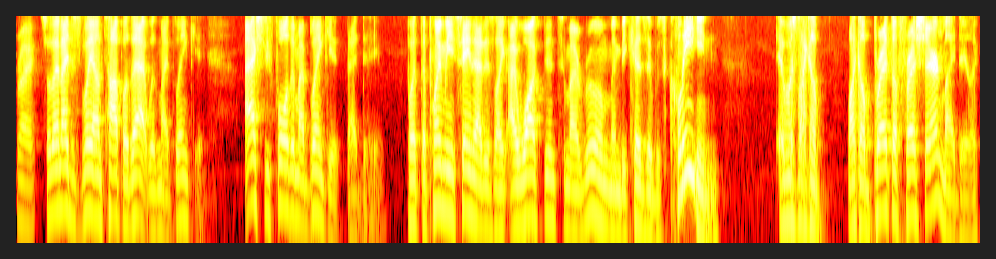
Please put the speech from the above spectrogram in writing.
Right. So then I just lay on top of that with my blanket. I actually folded my blanket that day. But the point of me saying that is like I walked into my room and because it was clean, it was like a like a breath of fresh air in my day. Like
